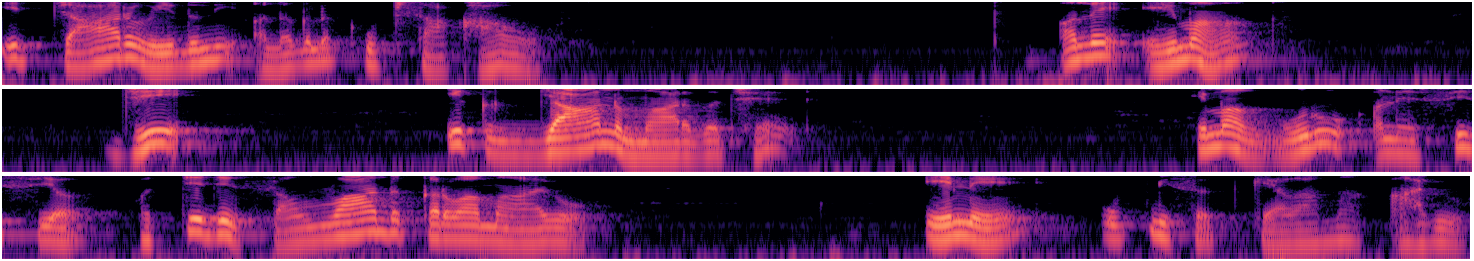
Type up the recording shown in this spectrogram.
એ ચાર વેદની અલગ અલગ ઉપશાખાઓ. અને એમાં જે એક જ્ઞાન માર્ગ છે, એમાં ગુરુ અને શિષ્ય વચ્ચે જે સંવાદ કરવામાં આવ્યો, એને ઉપનિષદ કહેવામાં આવ્યું.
